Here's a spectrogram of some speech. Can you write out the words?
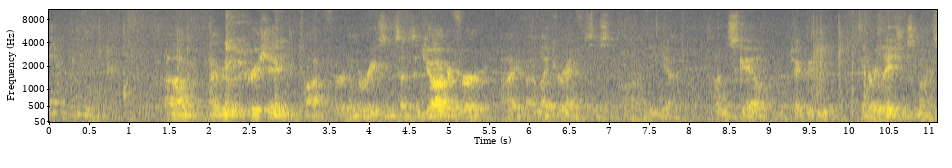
Yeah. Um, I really appreciate your talk for a number of reasons. As a geographer, I, I like your emphasis on the, uh, on the scale, particularly the interrelations among the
